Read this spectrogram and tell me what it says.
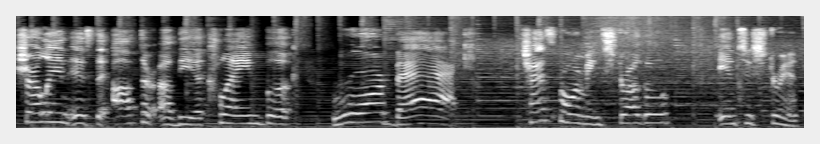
Cherlyn is the author of the acclaimed book, Roar Back Transforming Struggle into Strength,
